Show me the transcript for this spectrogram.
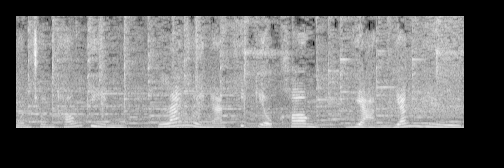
มวลชนท้องถิ่น และหน่วยงานที่เกี่ยวข้องอย่างยั่งยืน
